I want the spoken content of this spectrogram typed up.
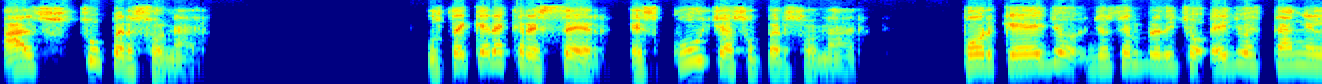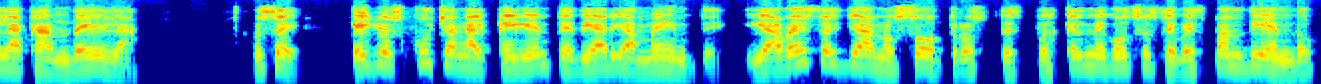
al su personal. Usted quiere crecer, escucha a su personal, porque ellos, yo siempre he dicho, ellos están en la candela. Entonces, ellos escuchan al cliente diariamente y a veces ya nosotros, después que el negocio se va expandiendo,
